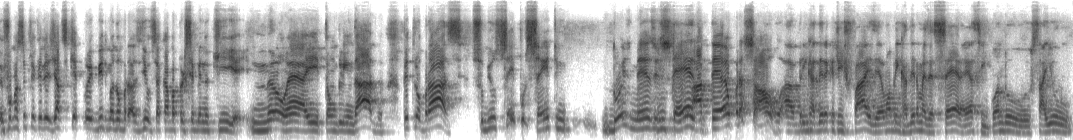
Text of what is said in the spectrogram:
Informações privilegiadas que é proibido, mas no Brasil você acaba percebendo que não é aí tão blindado. Petrobras subiu 100% em dois meses tese, até o pré-sal. A brincadeira que a gente faz é uma brincadeira, mas é séria. É assim, quando saiu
